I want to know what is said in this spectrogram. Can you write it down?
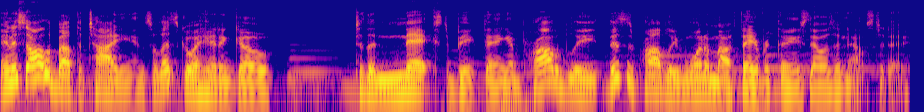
And it's all about the tie in. So let's go ahead and go to the next big thing. And probably, this is probably one of my favorite things that was announced today.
